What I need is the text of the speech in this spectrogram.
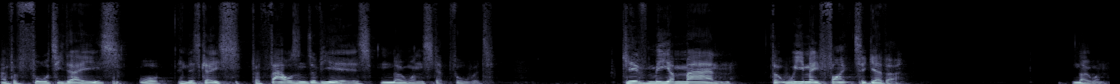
And for 40 days, or in this case, for thousands of years, no one stepped forward. Give me a man that we may fight together. No one.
